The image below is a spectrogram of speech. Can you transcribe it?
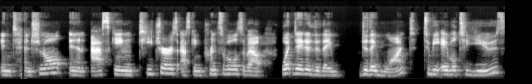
intentional in asking teachers, asking principals about what data do they do they want to be able to use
